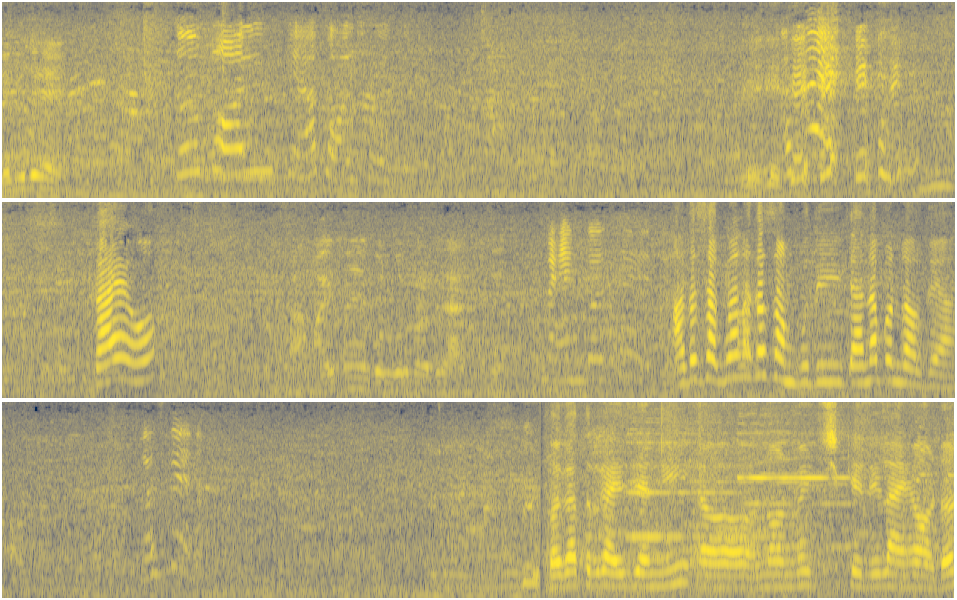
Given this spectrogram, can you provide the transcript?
किती आहे तो बॉल त्या बॉल काय हो? हा, माहीत नाही गोल गोल करत राहत मँगो आता सगळ्यांना का संपू ती? त्यांना पण राहू द्या. कसं आहे ना. बघा तर गाईज यांनी नॉनव्हेज केलेलं आहे ऑर्डर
